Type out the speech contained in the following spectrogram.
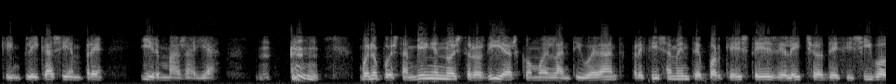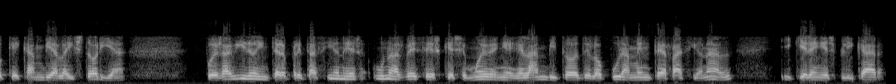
que implica siempre ir más allá. bueno, pues también en nuestros días, como en la antigüedad, precisamente porque este es el hecho decisivo que cambia la historia, pues ha habido interpretaciones unas veces que se mueven en el ámbito de lo puramente racional y quieren explicar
